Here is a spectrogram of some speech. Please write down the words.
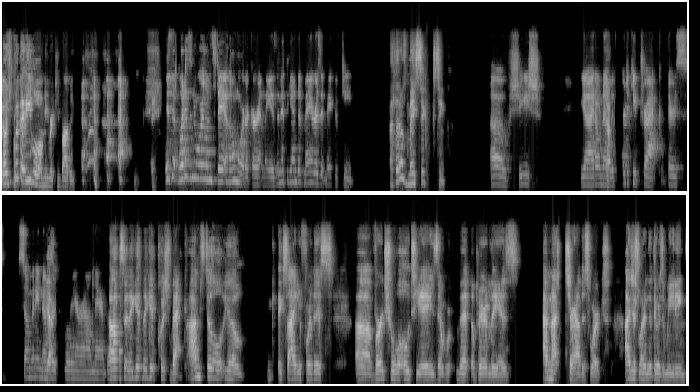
Don't you put that evil on me, Ricky Bobby. is it what is New Orleans stay-at-home order currently? Isn't it the end of May or is it May 15th? I thought it was May 16th. Oh, sheesh. Yeah, I don't know. Yeah. It's hard to keep track. There's so many numbers yeah. floating around there. But I'll say they get they get pushed back. I'm still, you know, excited for this uh, virtual OTAs that that apparently is. I'm not sure how this works. I just learned that there was a meeting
